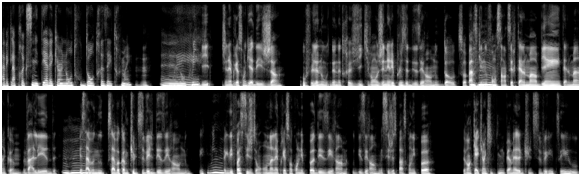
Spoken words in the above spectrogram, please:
avec la proximité avec un autre ou d'autres êtres humains. Mhm. Euh, Donc, oui. J'ai l'impression qu'il y a des gens au fil de, nos- de notre vie qui vont générer plus de désir en nous que d'autres, soit parce qu'ils nous Mhm. font sentir tellement bien, tellement comme valides, Mhm. que ça va, nous, ça va comme cultiver le désir en nous. tu sais. Oui. Fait que des fois, c'est juste- on a l'impression qu'on n'est pas désirant mais- ou désirante, mais c'est juste parce qu'on n'est pas devant quelqu'un qui nous permet de le cultiver, tu sais, ou,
